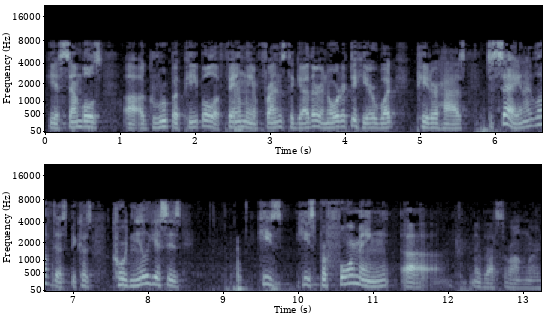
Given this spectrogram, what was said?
He assembles uh, a group of people, of family and friends together in order to hear what Peter has to say. And I love this because Cornelius is he's he's performing uh, maybe that's the wrong word.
